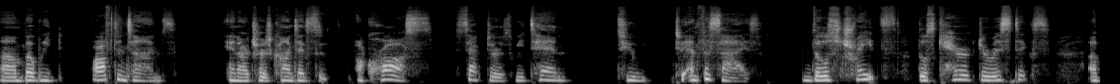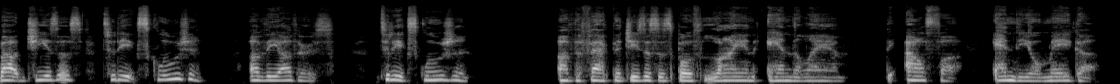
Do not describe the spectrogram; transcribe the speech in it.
Um, but we oftentimes, in our church context, across sectors, we tend to to emphasize those traits, those characteristics about Jesus to the exclusion of the others, to the exclusion of the fact that Jesus is both lion and the lamb, the Alpha and the Omega,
